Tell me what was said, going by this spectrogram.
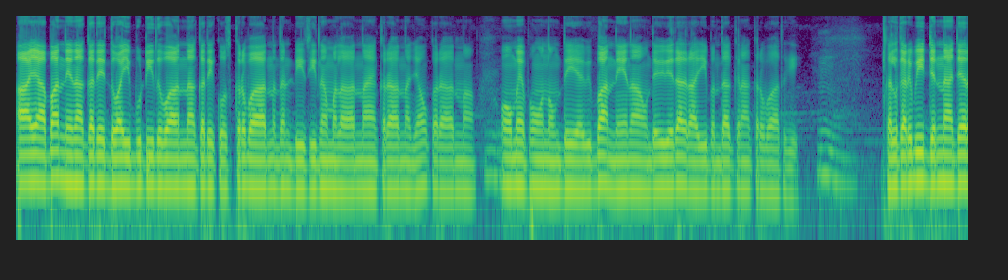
ਆਇਆ ਬਹਾਨੇ ਨਾ ਕਦੇ ਦਵਾਈ ਬੂਟੀ ਦਵਾ ਨਾ ਕਦੇ ਕੁਛ ਕਰਵਾ ਨਾ ਤਨ ਡੀਸੀ ਨਾਲ ਮਿਲਾ ਨਾ ਕਰਾ ਨਾ ਜਾਉ ਕਰਾ ਨਾ। ਉਵੇਂ ਫੋਨ ਆਉਂਦੇ ਆ ਵੀ ਬਹਾਨੇ ਨਾ ਆਉਂਦੇ ਵੀ ਇਹਦਾ ਰਾਜੀ ਬੰਦਾ ਕਰਾਂ ਕਰਵਾ ਦਗੀ ਹੂੰ। ਗੱਲ ਕਰ ਵੀ ਜਿੰਨਾ ਚਿਰ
